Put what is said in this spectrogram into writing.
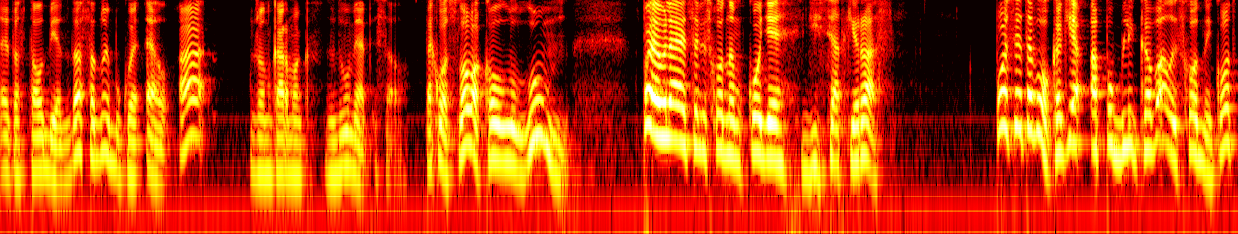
это столбец, да, с одной буквой L, а Джон Кармак с двумя писал. Так вот, слово колумн появляется в исходном коде десятки раз. После того, как я опубликовал исходный код,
